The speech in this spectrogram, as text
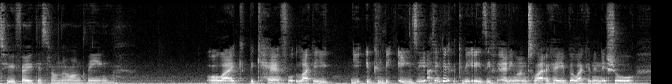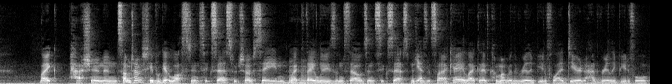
too focused on the wrong thing. or like be careful like you, you it could be easy i think it could be easy for anyone to like okay you've got like an initial like passion and sometimes people get lost in success which i've seen like Mhm. they lose themselves in success because Yeah. it's like okay like they've come up with a really beautiful idea and it had really beautiful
